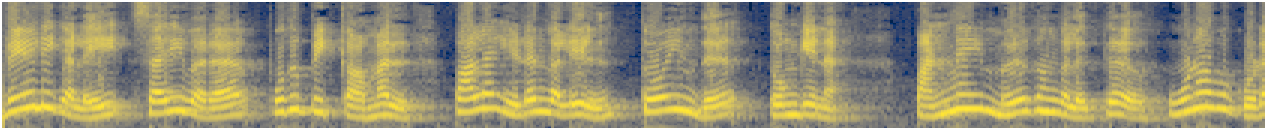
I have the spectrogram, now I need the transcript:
வேலிகளை சரிவர புதுப்பிக்காமல் பல இடங்களில் தோய்ந்து தொங்கின. பண்ணை மிருகங்களுக்கு உணவு கூட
